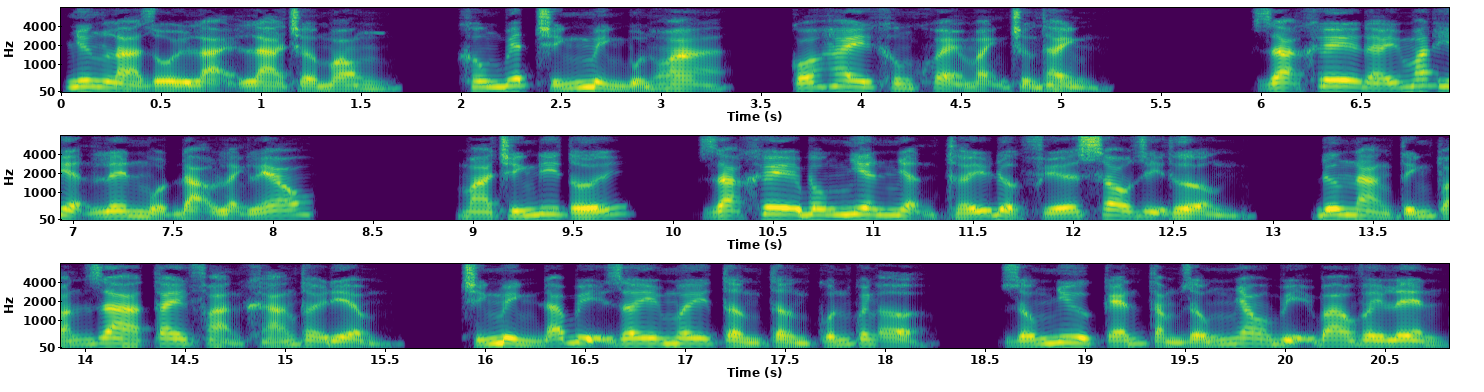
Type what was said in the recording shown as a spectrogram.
nhưng là rồi lại là chờ mong, không biết chính mình buồn hoa, có hay không khỏe mạnh trưởng thành. Dạ khê đáy mắt hiện lên một đạo lạnh lẽo, mà chính đi tới, dạ khê bỗng nhiên nhận thấy được phía sau dị thường, đương nàng tính toán ra tay phản kháng thời điểm, chính mình đã bị dây mây tầng tầng quấn quanh ở, giống như kén tầm giống nhau bị bao vây lên.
